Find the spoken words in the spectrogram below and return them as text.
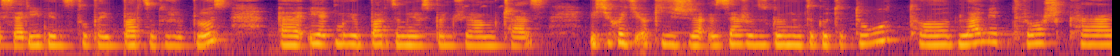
serii, więc tutaj bardzo duży plus. E, I jak mówię, bardzo miło spędziłam czas. Jeśli chodzi o jakiś zarzut względem tego tytułu, to dla mnie troszkę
